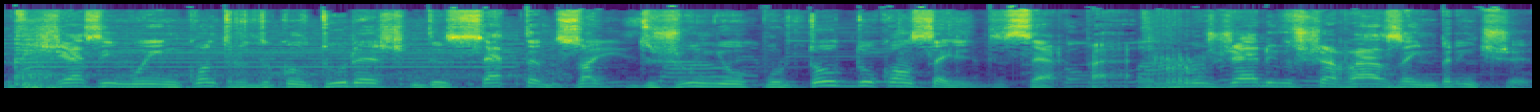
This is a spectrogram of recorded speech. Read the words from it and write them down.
Vigésimo Encontro de Culturas de 7 a 18 de junho por todo o Conselho de Serpa. Rogério Charraz em Brinches.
